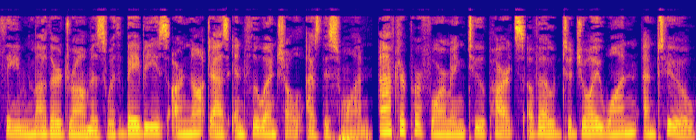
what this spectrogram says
themed mother dramas with babies are not as influential as this one. After performing two parts of Ode to Joy 1 and 2,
